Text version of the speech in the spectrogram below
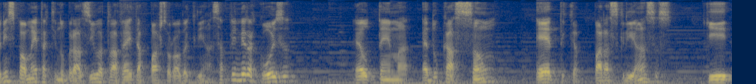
principalmente aqui no Brasil, através da Pastoral da Criança. A primeira coisa é o tema Educação Ética para as Crianças, que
